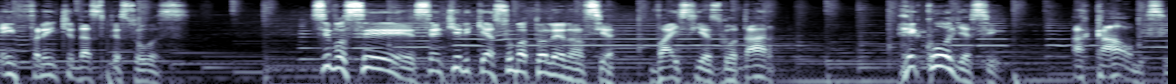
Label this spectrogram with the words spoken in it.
em frente das pessoas. Se você sentir que a sua tolerância vai se esgotar, recolha-se acalme-se.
